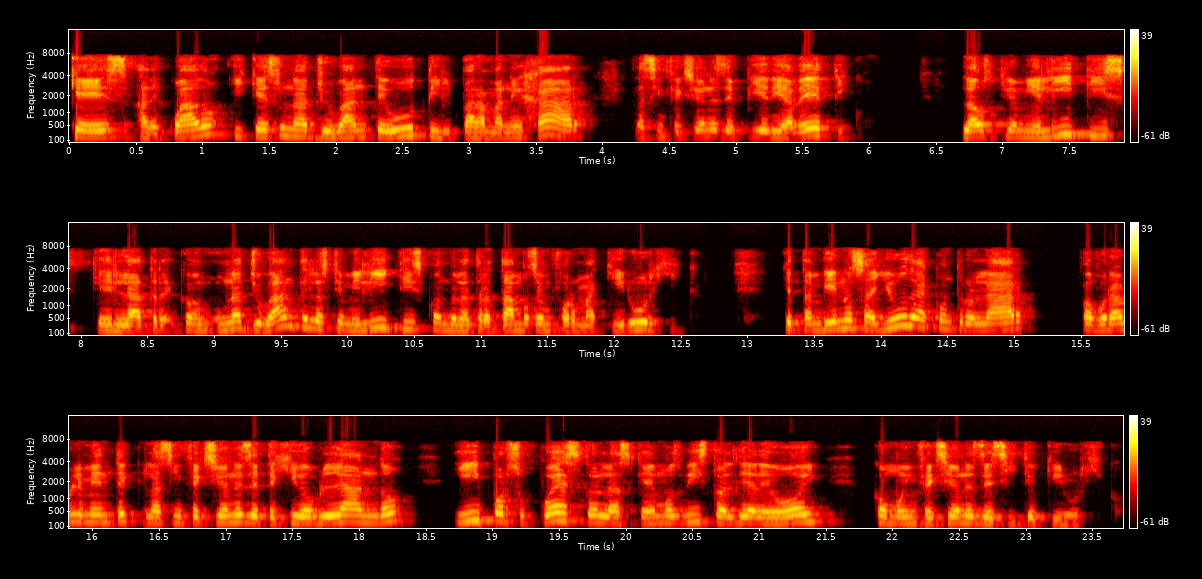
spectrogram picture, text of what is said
que es adecuado y que es un adyuvante útil para manejar las infecciones de pie diabético la osteomielitis, que un adyuvante de la osteomielitis cuando la tratamos en forma quirúrgica, que también nos ayuda a controlar favorablemente las infecciones de tejido blando y, por supuesto, las que hemos visto al día de hoy como infecciones de sitio quirúrgico.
